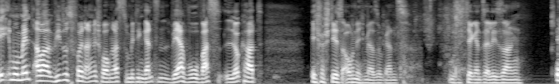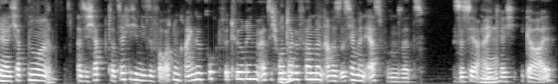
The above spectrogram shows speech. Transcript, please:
im Moment aber, wie du es vorhin angesprochen hast, so mit den ganzen wer, wo, was lockert, ich verstehe es auch nicht mehr so ganz. Muss ich dir ganz ehrlich sagen. Ja, ich habe nur, also ich habe tatsächlich in diese Verordnung reingeguckt für Thüringen, als ich mhm. runtergefahren bin, aber es ist ja mein Erstwohnsitz. Es ist ja mhm. eigentlich egal.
